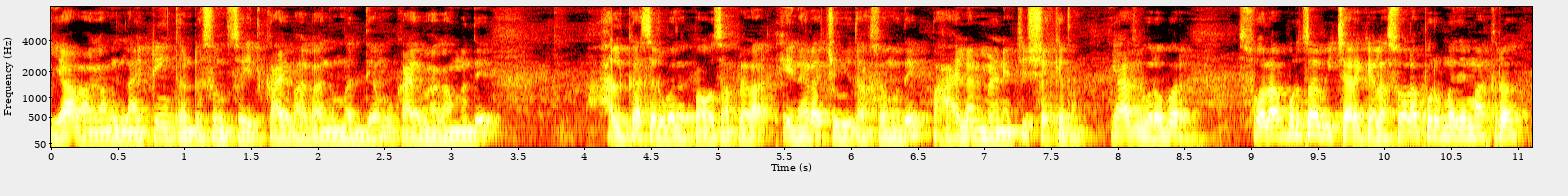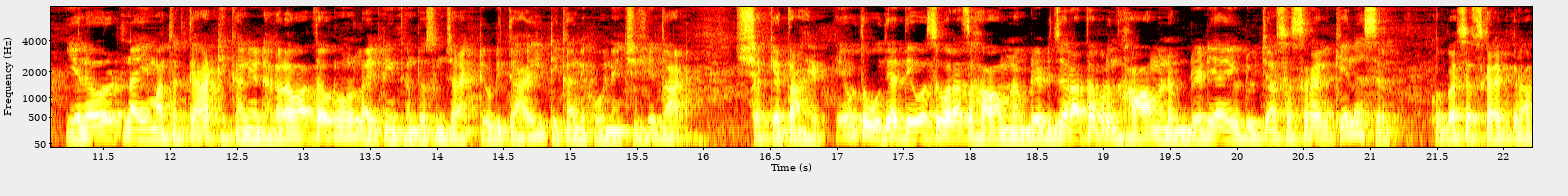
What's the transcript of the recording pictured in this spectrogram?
या भागामध्ये लाईटिंग थंडरस्टोम सहित काही भागामध्ये मध्यम काही भागामध्ये हलका स्वरूपाचा पाऊस आपल्याला येणाऱ्या चोवीस तासामध्ये पाहायला मिळण्याची शक्यता याचबरोबर सोलापूरचा विचार केला. सोलापूरमध्ये मात्र येलो नाही मात्र त्या ठिकाणी ढगाळ वातावरण लाईटिंग थंडरस्टोमची ॲक्टिव्हिटी त्याही ठिकाणी होण्याचीही दाट शक्यता आहे. हे होतं उद्या दिवसभराचं हवामान अपडेट जर आतापर्यंत हवामान अपडेट या यूट्यूब चॅनल सबस्क्राईब केलं असेल कृपया सबस्क्राईब करा.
